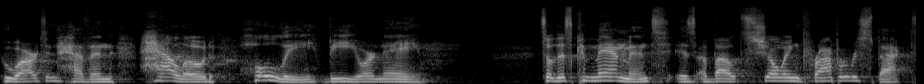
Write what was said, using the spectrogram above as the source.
who art in heaven, hallowed, holy be your name. So, this commandment is about showing proper respect,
